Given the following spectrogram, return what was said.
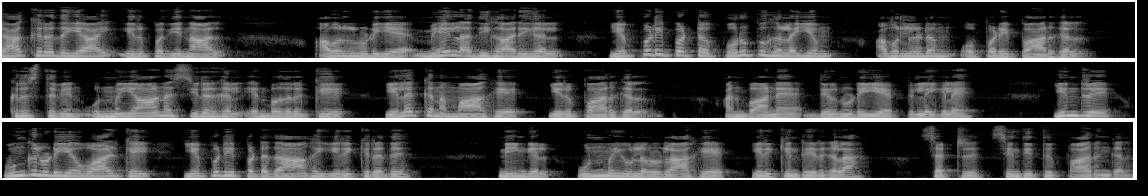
ஜாக்கிரதையாய் இருப்பதினால் அவர்களுடைய மேல் அதிகாரிகள் எப்படிப்பட்ட பொறுப்புகளையும் அவர்களிடம் ஒப்படைப்பார்கள். கிறிஸ்துவின் உண்மையான சீடர்கள் என்பதற்கு இலக்கணமாக இருப்பார்கள். அன்பான தேவனுடைய பிள்ளைகளே இன்று உங்களுடைய வாழ்க்கை எப்படிப்பட்டதாக இருக்கிறது? நீங்கள் உண்மையுள்ளவர்களாக இருக்கின்றீர்களா? சற்று சிந்தித்து பாருங்கள்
